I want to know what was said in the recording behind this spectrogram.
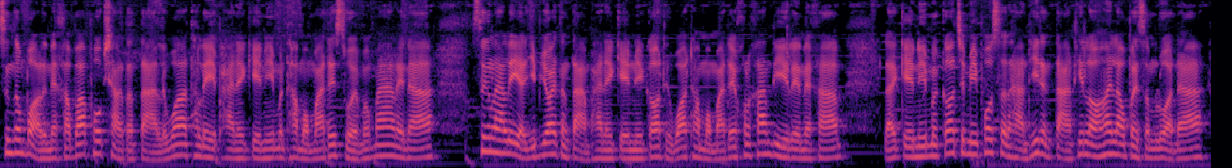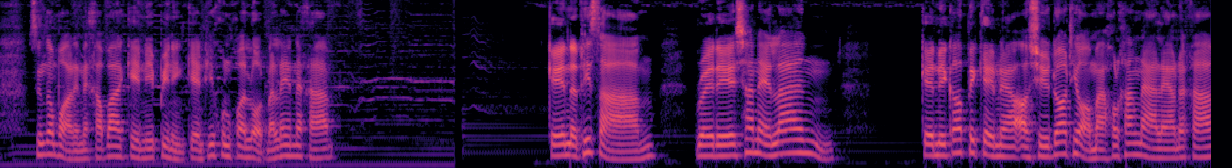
ซึ่งต้องบอกเลยนะครับว่าพวกฉากต่างๆ หรือว่าทะเลภายในเกมนี้มันทำออกมาได้สวยมากๆเลยนะ ซึ่งรายละเอียดยิบย่อยต่างๆ ภายในเกมนี้ก็ถือว่าทำออกมาได้ค่อนข้างดีเลยนะครับและเกมนี้มันก็จะมีพวกสถานที่ต่างๆ ที่รอให้เราไปสำรวจนะ ซึ่งต้องบอกเลยนะครับว่าเกมนี้เป็นหนึ่งเกมที่คุณควรโหลดมาเล่นนะครับเกมอันดับที่ 3 Radiation Island เกมนี้ก็เป็นเกมแนวเอาชีวิตรอดที่ออกมาค่อนข้างนานแล้วนะครับ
